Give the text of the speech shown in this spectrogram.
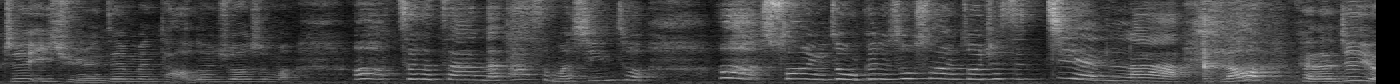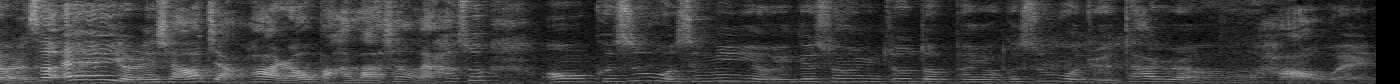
就是一群人在那边讨论说什么啊，这个渣男他什么星座啊？双鱼座，我跟你说双鱼座就是贱啦。然后可能就有人说，哎，有人想要讲话，然后把他拉上来。他说，哦，可是我身边有一个双鱼座的朋友，可是我觉得他人很好哎。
